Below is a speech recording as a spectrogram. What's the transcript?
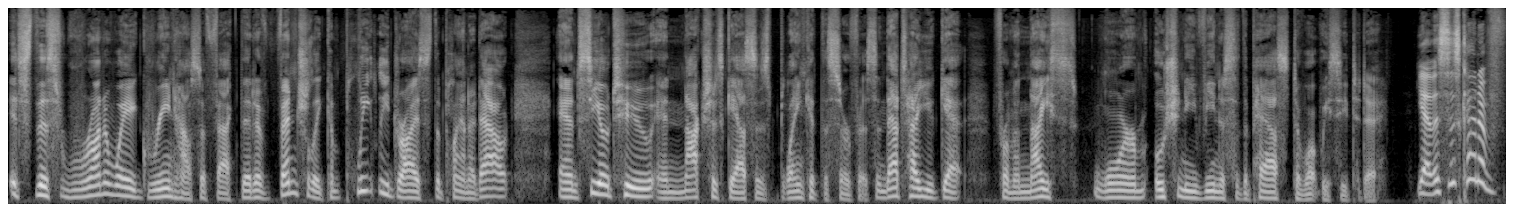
It's this runaway greenhouse effect that eventually completely dries the planet out, and CO2 and noxious gases blanket the surface. And that's how you get from a nice, warm, oceany Venus of the past to what we see today. Yeah, this is kind of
